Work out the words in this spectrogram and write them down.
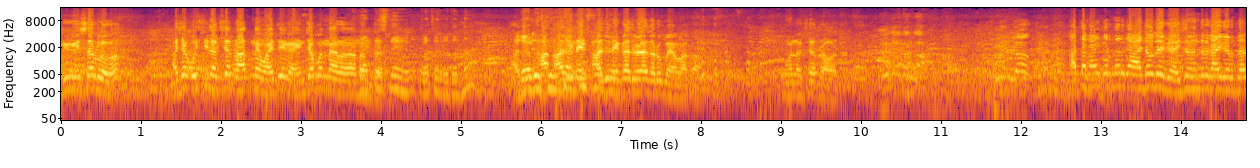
मी विसरलो का अशा गोष्टी लक्षात राहत नाही माहिती आहे का? यांच्या पण नाही राहणार नंतर. अजून एक अजून एकाच वेळा करू काय माका तुम्हाला लक्षात राहत आता काय करणार काय आठवतंय का? याच्यानंतर काय करतात?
